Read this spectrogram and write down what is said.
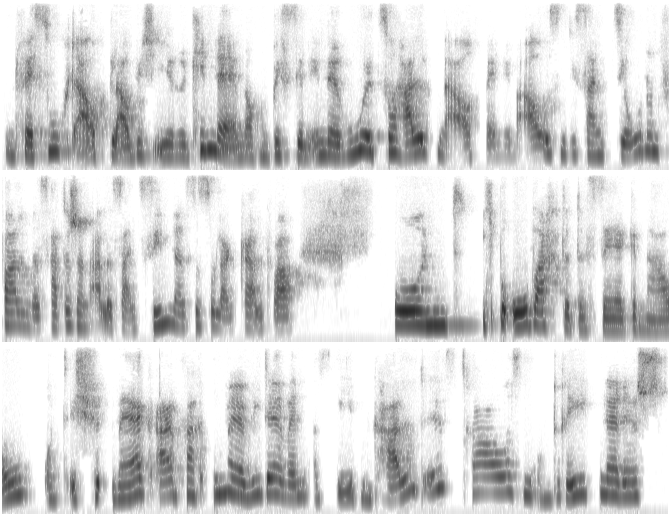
und versucht auch, glaube ich, ihre Kinder noch ein bisschen in der Ruhe zu halten, auch wenn im Außen die Sanktionen fallen. Das hatte schon alles seinen Sinn, dass es so lang kalt war. Und ich beobachte das sehr genau und ich merke einfach immer wieder, wenn es eben kalt ist draußen und regnerisch,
